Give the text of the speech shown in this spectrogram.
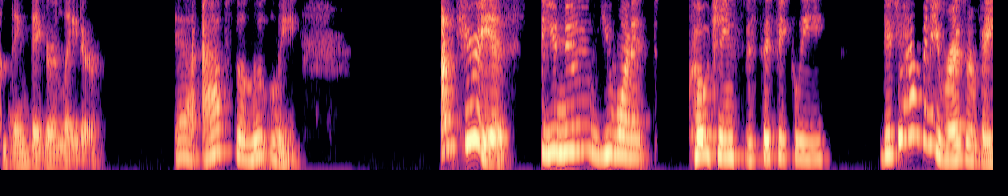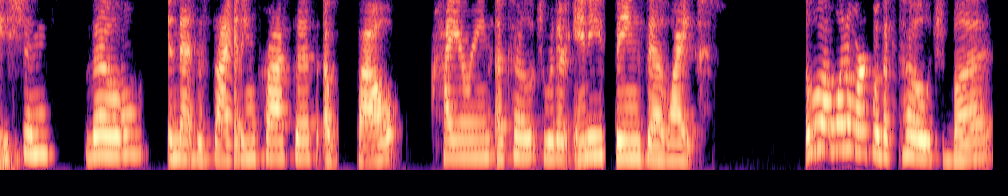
something bigger later. Yeah absolutely. I'm curious you knew you wanted coaching specifically. Did you have any reservations though in that deciding process about hiring a coach? Were there any things that like, oh, I want to work with a coach, but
